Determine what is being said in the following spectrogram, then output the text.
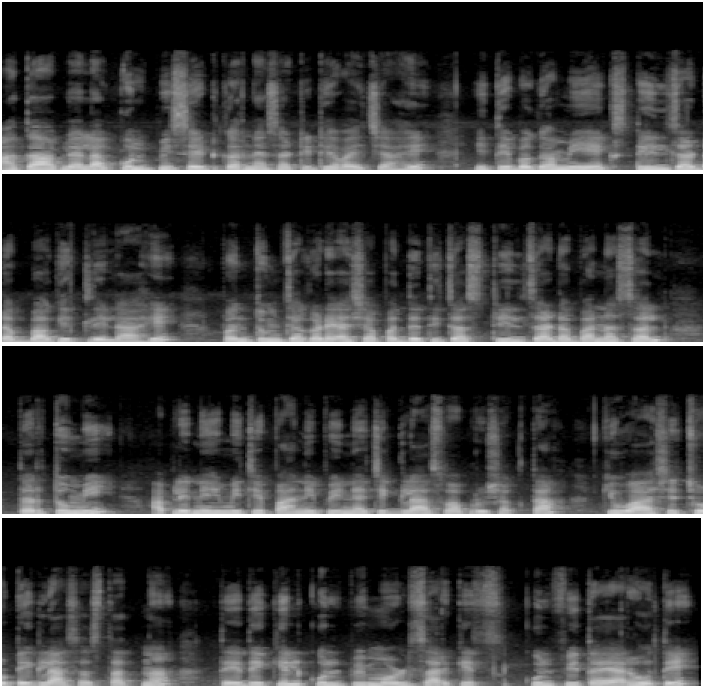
आता आपल्याला कुल्फी सेट करण्यासाठी ठेवायची आहे. इथे बघा मी एक स्टीलचा डब्बा घेतलेला आहे. पण तुमच्याकडे अशा पद्धतीचा स्टीलचा डबा नसेल तर तुम्ही आपले नेहमीचे पाणी पिण्याचे ग्लास वापरू शकता किंवा असे छोटे ग्लास असतात ना ते देखील कुल्फी मोल्डसारखेच कुल्फी तयार होते.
